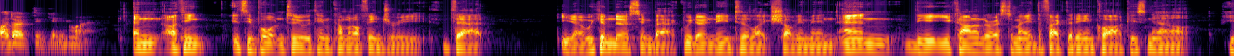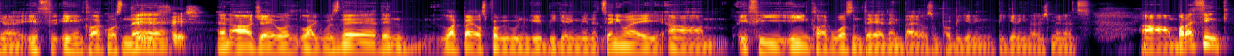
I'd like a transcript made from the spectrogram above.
I don't think anyway. and I think it's important too with him coming off injury that you know we can nurse him back. We don't need to like shove him in, and the you can't underestimate the fact that Ian Clark is now. You know, if Ian Clark wasn't there, and RJ was like was there, then like Bayles probably wouldn't be getting minutes anyway. Um, if he Ian Clark wasn't there, then Bayles would probably getting be getting those minutes. Um, but I think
